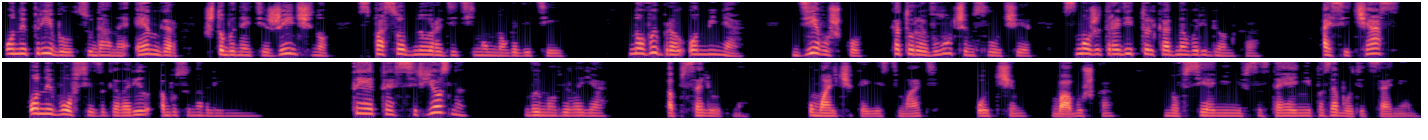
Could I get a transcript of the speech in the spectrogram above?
Он и прибыл сюда на Энгар, чтобы найти женщину, способную родить ему много детей. Но выбрал он меня, девушку, которая в лучшем случае сможет родить только одного ребенка. А сейчас он и вовсе заговорил об усыновлении. «Ты это серьезно?» — вымолвила я. «Абсолютно. У мальчика есть мать, отчим, бабушка, но все они не в состоянии позаботиться о нем.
